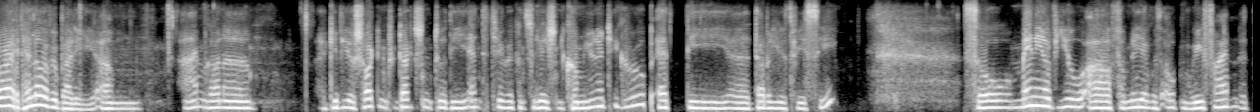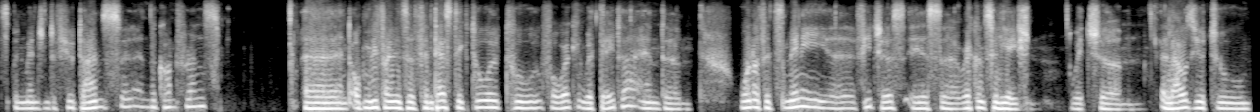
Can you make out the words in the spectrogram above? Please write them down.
All right, hello everybody. Um, I'm gonna give you a short introduction to the Entity Reconciliation Community Group at the uh, W3C. So many of you are familiar with OpenRefine. It's been mentioned a few times in the conference. Uh, and OpenRefine is a fantastic tool to for working with data. And um, one of its many uh, features is uh, reconciliation, which um, allows you to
